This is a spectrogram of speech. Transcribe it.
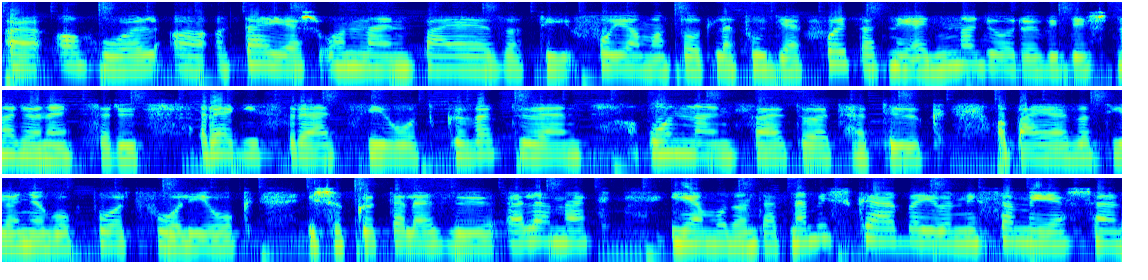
uh, ahol a, a teljes online pályázati folyamatot le tudják folytatni. Egy nagyon rövid és nagyon egyszerű regisztrációt követően online feltölthetők a pályázati anyagok, portfóliók és a kötelező elemek. Ilyen módon tehát nem is kell bejönni személyesen,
